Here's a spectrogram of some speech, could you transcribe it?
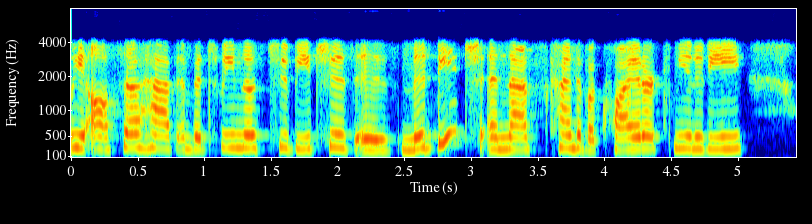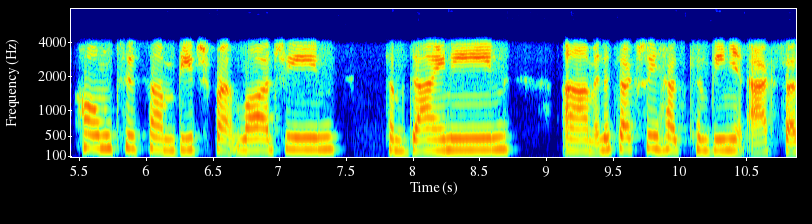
We also have in between those two beaches is Mid Beach, and that's kind of a quieter community, home to some beachfront lodging, some dining, um, and it actually has convenient access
